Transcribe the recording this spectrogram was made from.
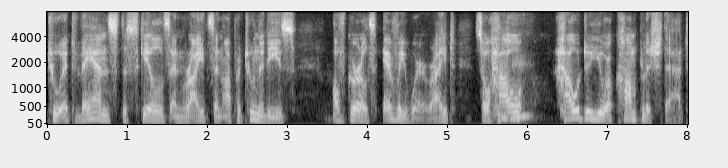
to advance the skills and rights and opportunities of girls everywhere. Right. So how mm-hmm how do you accomplish that?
